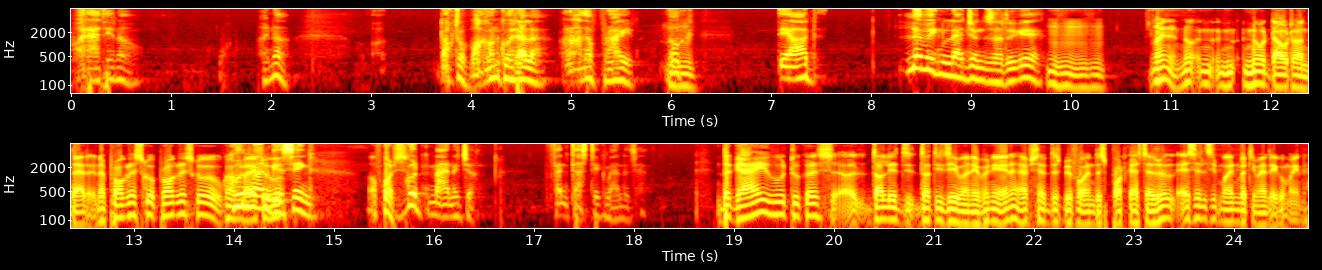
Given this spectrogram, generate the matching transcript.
हराएको थिएन होइन? Doctor Bhagwan Koirala another pride look! They are living लेजेन्ड्सहरू के? होइन no no doubt on that होइन प्रोग्रेसको प्रोग्रेसको good manager fantastic manager the guy who took us जसले जे- जति जे भने पनि होइन एप सेट this before in this podcast as well SLC मैनबत्तीमा दिएको मैले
